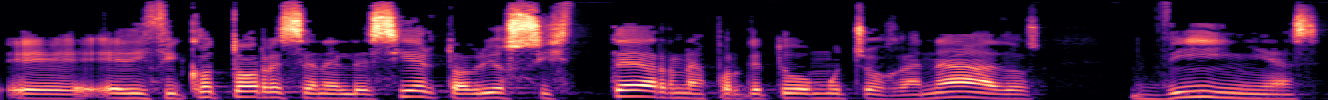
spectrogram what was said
eh, edificó torres en el desierto, abrió cisternas porque tuvo muchos ganados, viñas,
